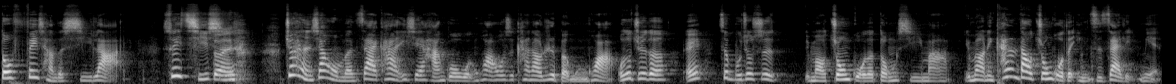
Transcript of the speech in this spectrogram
都非常的希腊，所以其实 就很像我们在看一些韩国文化，或是看到日本文化，我都觉得，哎，这不就是有没有中国的东西吗？有没有？你看得到中国的影子在里面？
